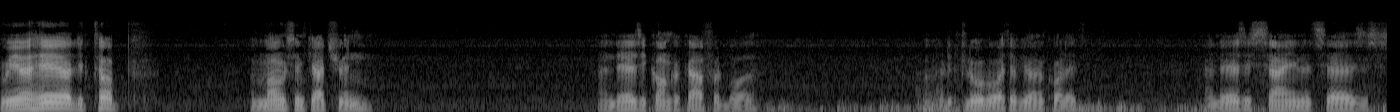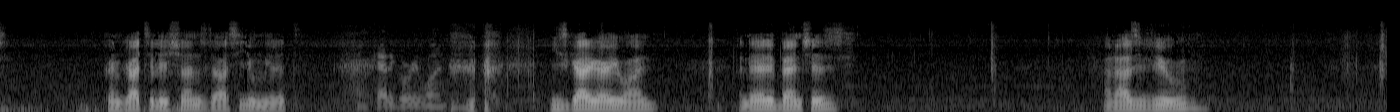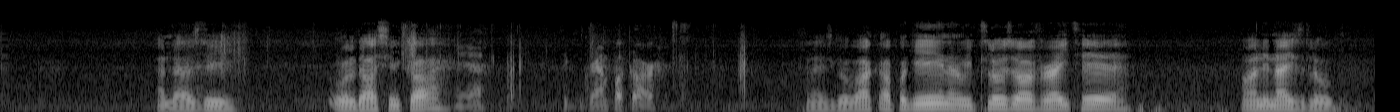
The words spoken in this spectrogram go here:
We are here at the top of Mount St. Catherine and there's the CONCACAF football or the globe or whatever you want to call it. And there's a sign that says congratulations Darcy you made it. Category 1 he's category 1 and there are the benches. And as a view and there's the old Darcy car. Yeah the grandpa car. Let's go back up again and we close off right here on the nice globe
